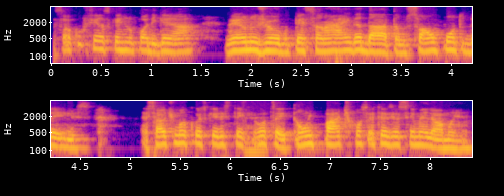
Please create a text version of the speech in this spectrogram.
É só confiança que eles não podem ganhar, ganhando o jogo, pensando, ah, ainda dá, estamos só a um ponto deles. Essa é a última coisa que eles têm que acontecer. Então, o empate com certeza ia ser melhor amanhã.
